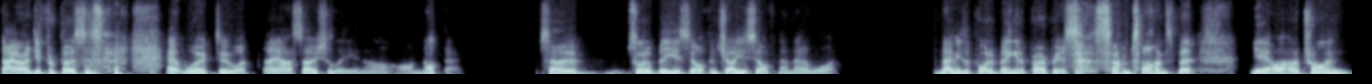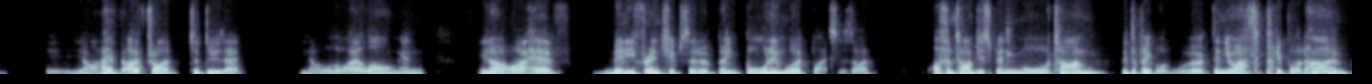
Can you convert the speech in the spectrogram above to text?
they are a different person at work to what they are socially, and I'm not that. So, sort of be yourself and show yourself no matter what maybe the point of being inappropriate sometimes, but yeah, I, I, try and you know I have I've tried to do that, you know, all the way along, and you know I have many friendships that have been born in workplaces. I oftentimes you're spending more time with the people at work than you are the people at home.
